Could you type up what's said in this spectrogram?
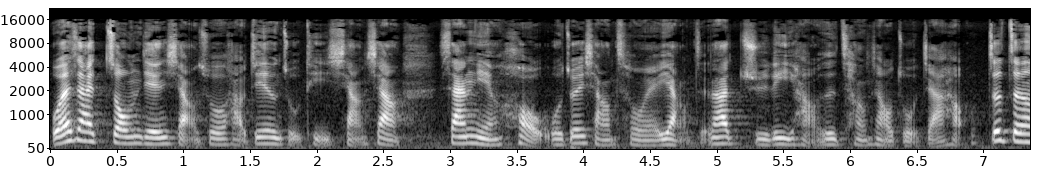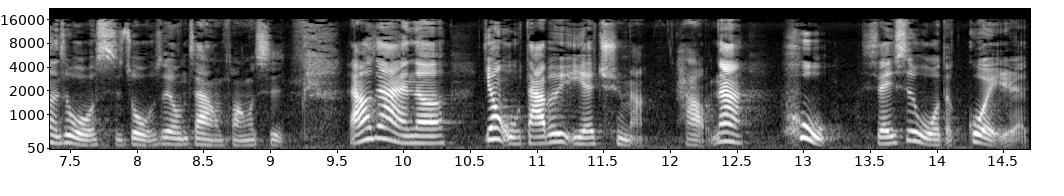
我会在中间想说，好，今天的主题想象三年后我最想成为的样子，那举例好是畅销作家，好，这真的是我实作，我是用这样的方式，然后再来呢，用五 W E H 嘛，好，那 Who 谁是我的贵人？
